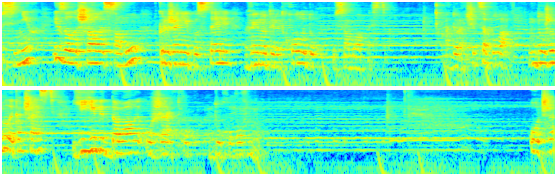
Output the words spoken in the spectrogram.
у сніг і залишали саму в крижаній постелі гинути від холоду у самотності. А до речі, це була дуже велика честь. Її віддавали у жертву духу вогню. Отже,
